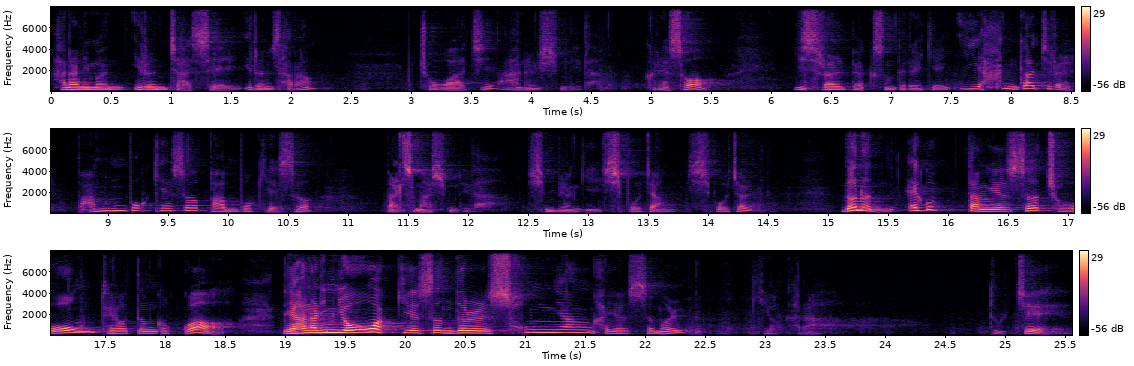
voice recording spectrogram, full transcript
하나님은 이런 자세, 이런 사람 좋아하지 않으십니다. 그래서 이스라엘 백성들에게 이 한 가지를 반복해서 반복해서 말씀하십니다. 신명기 15장 15절 너는 애굽 땅에서 종 되었던 것과 내 하나님 여호와께서 너를 속량하였음을 기억하라. 둘째,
